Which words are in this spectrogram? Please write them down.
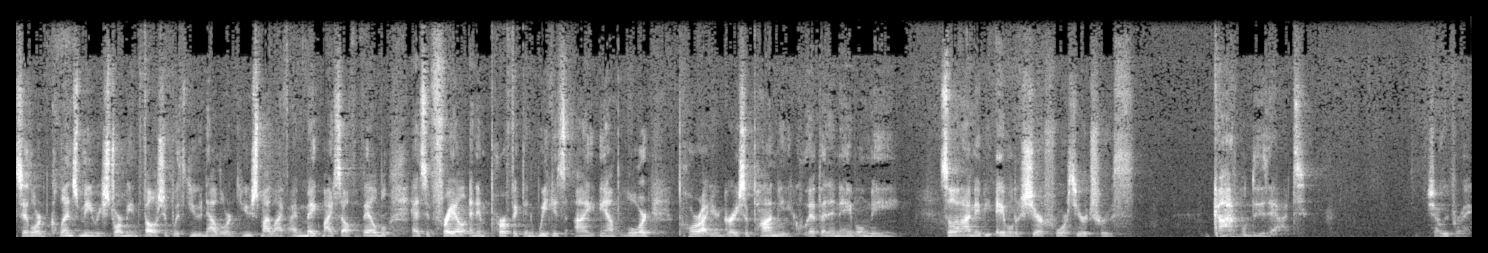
Say, Lord, cleanse me, restore me in fellowship with you. Now, Lord, use my life. I make myself available as frail and imperfect and weak as I am. Lord, pour out your grace upon me, equip and enable me so that I may be able to share forth your truth. God will do that. Shall we pray?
